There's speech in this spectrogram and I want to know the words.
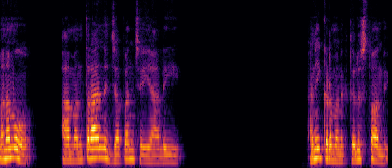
మనము ఆ మంత్రాన్ని జపం చేయాలి అని ఇక్కడ మనకు తెలుస్తోంది.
